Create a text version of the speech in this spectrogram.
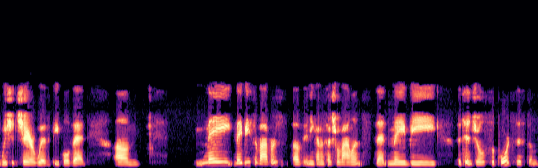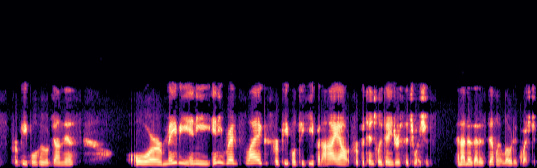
we should share with people that um, may may be survivors of any kind of sexual violence that may be potential support systems for people who have done this or maybe any any red flags for people to keep an eye out for potentially dangerous situations and I know that is definitely a loaded question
